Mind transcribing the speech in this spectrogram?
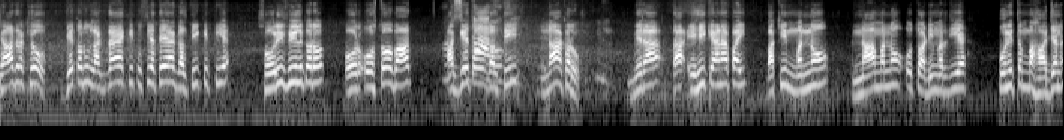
ਯਾਦ ਰੱਖਿਓ ਜੇ ਤੁਹਾਨੂੰ ਲੱਗਦਾ ਹੈ ਕਿ ਤੁਸੀਂ ਇੱਥੇ ਇਹ ਗਲਤੀ ਕੀਤੀ ਹੈ ਸੌਰੀ ਫੀਲ ਕਰੋ ਔਰ ਉਸ ਤੋਂ ਬਾਅਦ ਅੱਗੇ ਤੋਂ ਗਲਤੀ ਨਾ ਕਰੋ। ਮੇਰਾ ਤਾਂ ਇਹੀ ਕਹਿਣਾ ਭਾਈ ਬਾਕੀ ਮੰਨੋ ਨਾ ਮੰਨੋ ਉਹ ਤੁਹਾਡੀ ਮਰਜ਼ੀ ਹੈ। ਪੁਨੀਤ ਮਹਾਜਨ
